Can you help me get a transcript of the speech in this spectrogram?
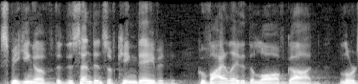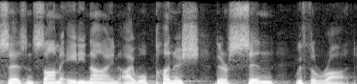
Speaking of the descendants of King David who violated the law of God, the Lord says in Psalm 89, I will punish their sin with the rod.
